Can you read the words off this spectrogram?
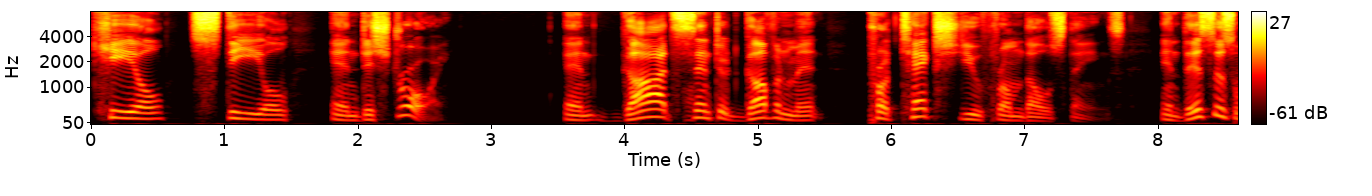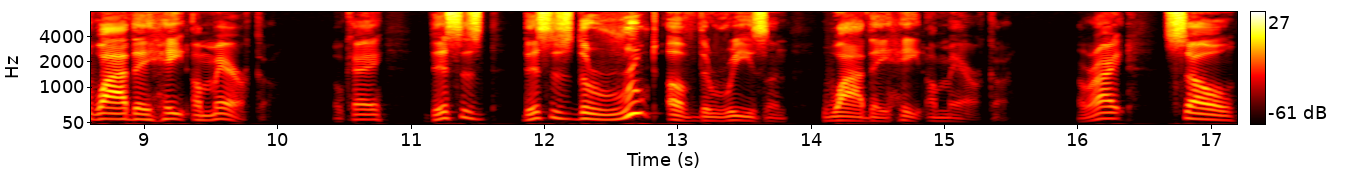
kill, steal, and destroy. And God centered government protects you from those things. And this is why they hate America. Okay? This is this is the root of the reason why they hate America. All right? So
